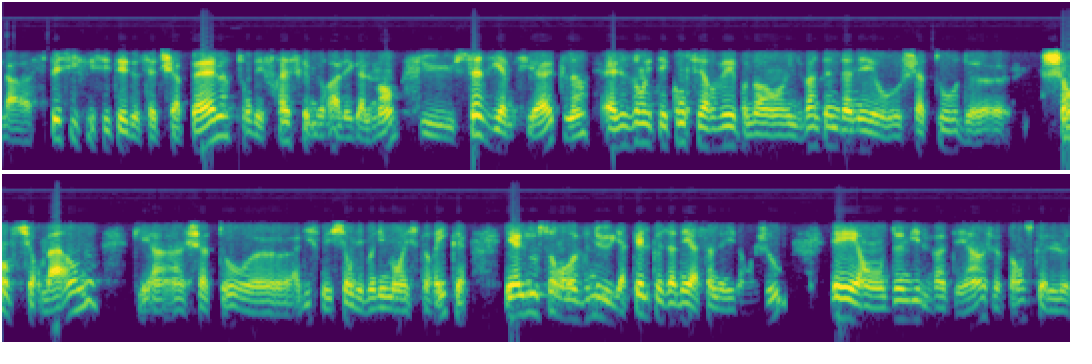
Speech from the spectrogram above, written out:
La spécificité de cette chapelle sont des fresques murales également du XVIe siècle. Elles ont été conservées pendant une vingtaine d'années au château de Champs-sur-Marne qui est un château euh, à disposition des monuments historiques. Et elles nous sont revenues il y a quelques années à Saint-Denis d'Anjou. Et en 2021, je pense qu'elles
